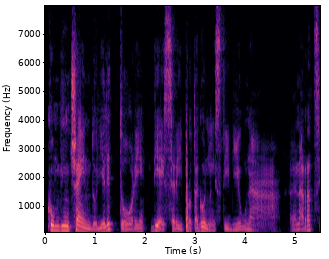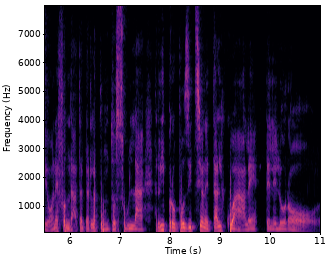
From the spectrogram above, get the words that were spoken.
convincendo gli elettori di essere i protagonisti di una narrazione fondata per l'appunto sulla riproposizione tal quale delle loro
